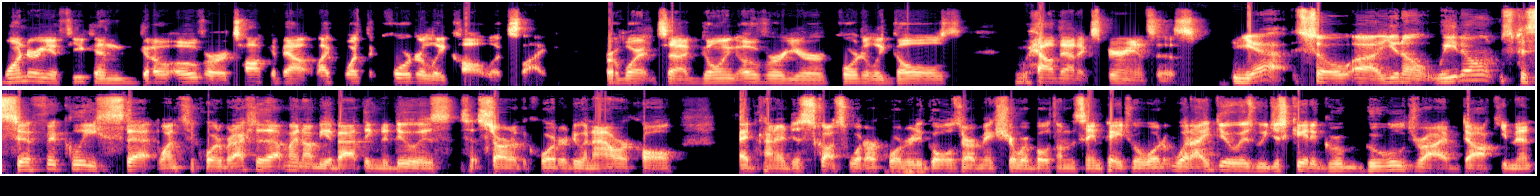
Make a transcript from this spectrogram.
wondering if you can go over or talk about like what the quarterly call looks like, or what uh, going over your quarterly goals, how that experience is. Yeah. So, uh, you know, we don't specifically set once a quarter, but actually that might not be a bad thing to do is start of the quarter, do an hour call and kind of discuss what our quarterly goals are, make sure we're both on the same page. But what, what I do is we just create a Google Drive document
